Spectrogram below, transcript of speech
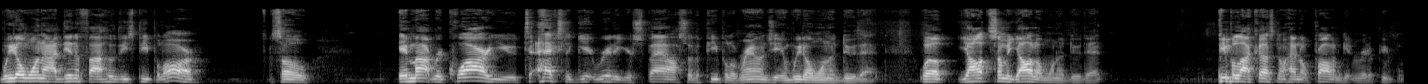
we don't want to identify who these people are. So it might require you to actually get rid of your spouse or the people around you, and we don't want to do that. Well, y'all, some of y'all don't want to do that. People like us don't have no problem getting rid of people.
